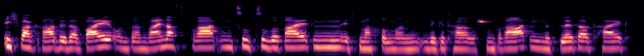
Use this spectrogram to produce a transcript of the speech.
ich war gerade dabei, unseren Weihnachtsbraten zuzubereiten. Ich mache immer einen vegetarischen Braten mit Blätterteig.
